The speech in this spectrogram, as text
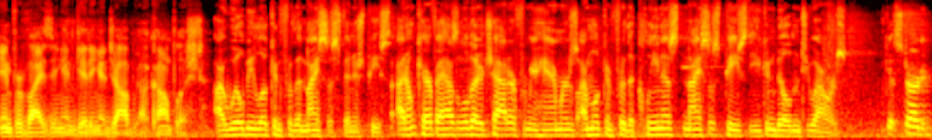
improvising and getting a job accomplished. I will be looking for the nicest finished piece. I don't care if it has a little bit of chatter from your hammers. I'm looking for the cleanest, nicest piece that you can build in two hours. Get started.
